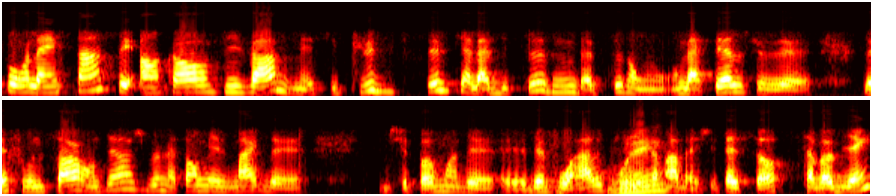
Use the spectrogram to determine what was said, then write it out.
pour l'instant, c'est encore vivable, mais c'est plus difficile qu'à l'habitude. Nous, d'habitude, on, appelle le, fournisseur, on dit, ah, je veux, mettons, 1000 mètres de, je sais pas moi, de, voile. Puis ah, ben, j'ai telle sorte, ça va bien.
